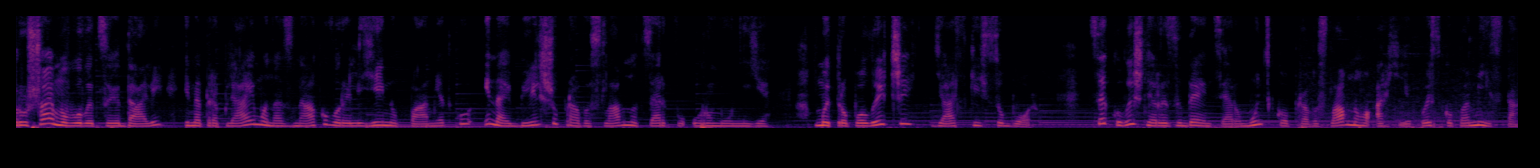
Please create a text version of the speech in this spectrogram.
Рушаємо вулицею далі і натрапляємо на знакову релігійну пам'ятку і найбільшу православну церкву у Румунії митрополичий Яський собор. Це колишня резиденція румунського православного архієпископа міста.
